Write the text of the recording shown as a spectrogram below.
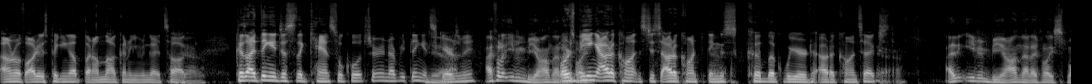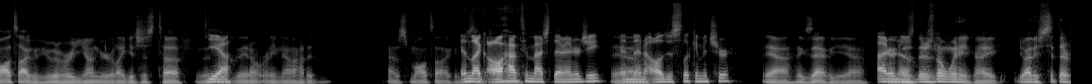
I don't know if audio's picking up but I'm not gonna even gonna talk Yeah. because I think it just the cancel culture and everything it Yeah. scares me I feel like even beyond that, or it's feel like- being out of con it's just out of context. things could look weird out of context Yeah. I think even beyond that, I feel like small talk with people who are younger, like it's just tough. Yeah. they don't really know how to have small talk. and like I'll have to match their energy and then I'll just look immature Yeah, exactly. Yeah. I don't Like, know. there's no winning. Like you either sit there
